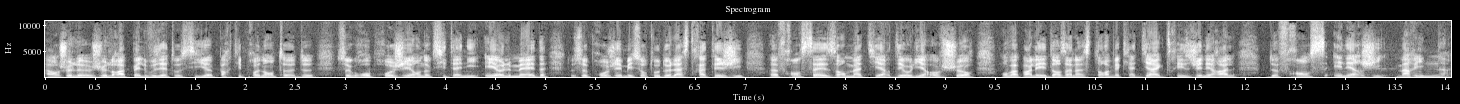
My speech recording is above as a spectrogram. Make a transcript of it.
Alors je le, je le, rappelle, vous êtes aussi euh, partie prenante de ce gros projet en Occitanie et Olmed, de ce projet, mais surtout de la stratégie euh, française en matière d'éolien offshore. On va parler dans un instant avec la directrice générale de France Énergie Marine.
